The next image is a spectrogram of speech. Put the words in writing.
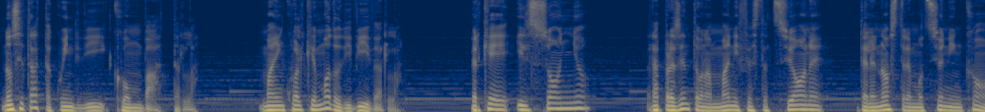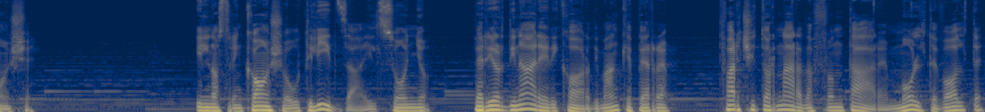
Non si tratta quindi di combatterla, ma in qualche modo di viverla, perché il sogno rappresenta una manifestazione delle nostre emozioni inconsce. Il nostro inconscio utilizza il sogno per riordinare i ricordi, ma anche per farci tornare ad affrontare molte volte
